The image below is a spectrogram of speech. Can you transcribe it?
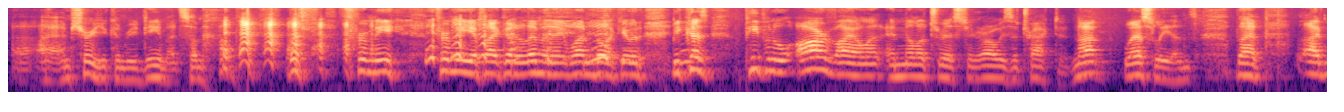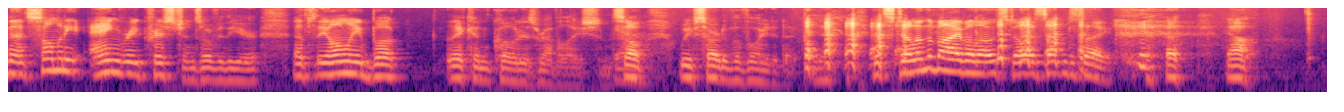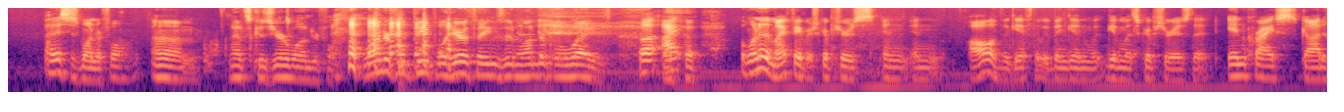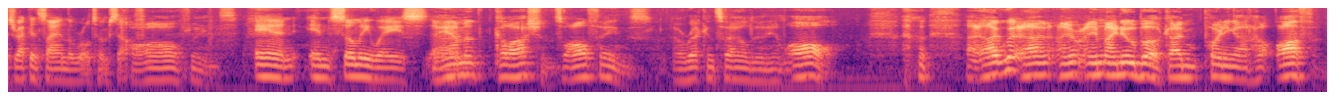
I, am sure you can redeem it somehow. but for me, for me, if I could eliminate one book, it would because people who are violent and militaristic are always attracted. Not Wesleyans, but I've met so many angry Christians over the year. That's the only book they can quote as Revelation. Yeah. So we've sort of avoided it. Yeah. it's still in the Bible, though. It still has something to say. yeah. Oh, this is wonderful. Um, That's because you're wonderful. wonderful people hear things in wonderful ways. Well, I, one of the, my favorite scriptures in, in all of the gift that we've been given with, given with Scripture is that in Christ, God is reconciling the world to Himself. All things. And in so many ways. Um, Colossians, all things are reconciled in him. All. I, I, I, in my new book, I'm pointing out how often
